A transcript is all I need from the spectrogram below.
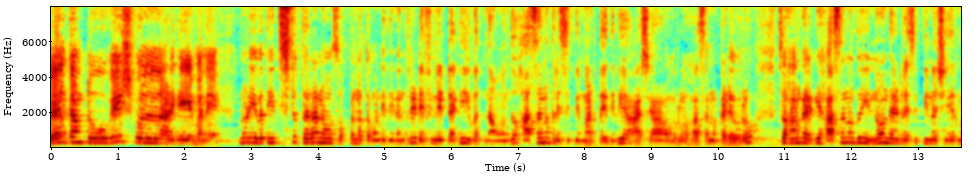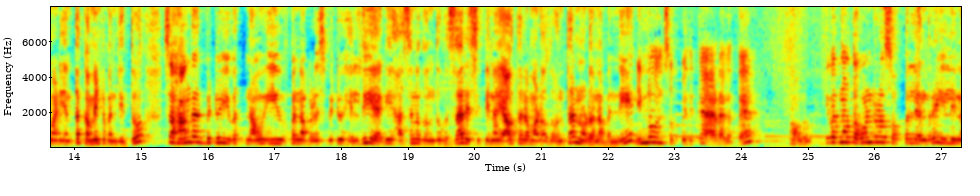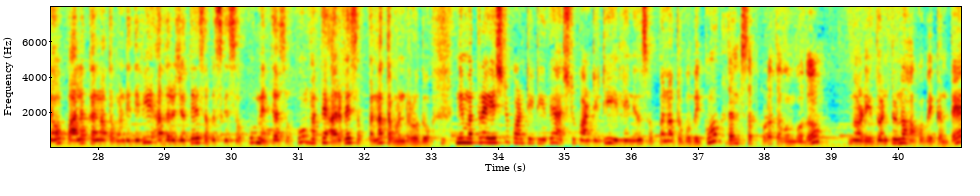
Welcome to wishful ಅಡುಗೆ ಮನೆ. ನೋಡಿ, ಇವತ್ತು ಇಷ್ಟು ಥರ ನಾವು ಸೊಪ್ಪನ್ನು ತಗೊಂಡಿದ್ದೀವಿ ಅಂದರೆ ಡೆಫಿನೆಟ್ ಆಗಿ ಇವತ್ತು ನಾವು ಒಂದು ಹಾಸನದ ರೆಸಿಪಿ ಮಾಡ್ತಾ ಇದ್ದೀವಿ. ಆಶಾ ಅವರು, ಹಾಸನ ಕಡೆಯವರು. ಸೊ ಹಾಗಾಗಿ ಹಾಸನದು ಇನ್ನೊಂದೆರಡು ರೆಸಿಪಿನ ಶೇರ್ ಮಾಡಿ ಅಂತ ಕಮೆಂಟ್ ಬಂದಿತ್ತು. ಸೊ ಹಾಗಾಗ್ಬಿಟ್ಟು ಇವತ್ತು ನಾವು ಈ ಉಪ್ಪನ್ನು ಬಳಸಿಬಿಟ್ಟು ಹೆಲ್ದಿಯಾಗಿ ಹಾಸನದೊಂದು ಹೊಸ ರೆಸಿಪಿನ ಯಾವ ಥರ ಮಾಡೋದು ಅಂತ ನೋಡೋಣ ಬನ್ನಿ. ಇನ್ನೂ ಒಂದು ಸೊಪ್ಪು ಇದಕ್ಕೆ ಆ್ಯಡ್ ಆಗುತ್ತೆ. ಹೌದು. ಇವತ್ತು ನಾವು ತಗೊಂಡಿರೋ ಸೊಪ್ಪಲ್ಲಿ ಅಂದರೆ ಇಲ್ಲಿ ನಾವು ಪಾಲಕನ್ನು ತಗೊಂಡಿದ್ದೀವಿ. ಅದರ ಜೊತೆ ಸಬ್ಬಸಿಗೆ ಸೊಪ್ಪು ಮೆಂತ್ಯ ಸೊಪ್ಪು ಮತ್ತೆ ಅರವೆ ಸೊಪ್ಪನ್ನ ತಗೊಂಡಿರೋದು. ನಿಮ್ಮ ಹತ್ರ ಎಷ್ಟು ಕ್ವಾಂಟಿಟಿ ಇದೆ ಅಷ್ಟು ಕ್ವಾಂಟಿಟಿ ಇಲ್ಲಿ ನೀವು ಸೊಪ್ಪನ್ನ ತಗೋಬೇಕು. ದಂಟು ಸೊಪ್ಪು ಕೂಡ ತಗೊಬೋದು. ನೋಡಿ ದೊಂಟುನು ಹಾಕೋಬೇಕಂತೆ.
